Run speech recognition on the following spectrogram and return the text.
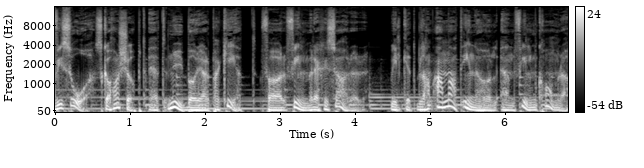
Viså ska ha köpt ett nybörjarpaket för filmregissörer vilket bland annat innehöll en filmkamera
